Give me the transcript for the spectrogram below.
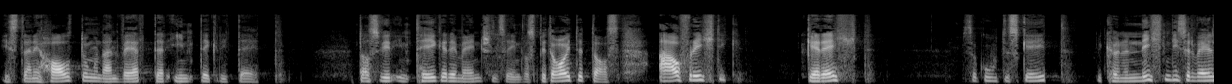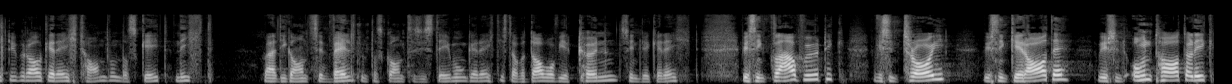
ist eine Haltung und ein Wert der Integrität. Dass wir integere Menschen sind. Was bedeutet das? Aufrichtig, gerecht, so gut es geht. Wir können nicht in dieser Welt überall gerecht handeln, das geht nicht, weil die ganze Welt und das ganze System ungerecht ist. Aber da, wo wir können, sind wir gerecht. Wir sind glaubwürdig, wir sind treu, wir sind gerade, wir sind untadelig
